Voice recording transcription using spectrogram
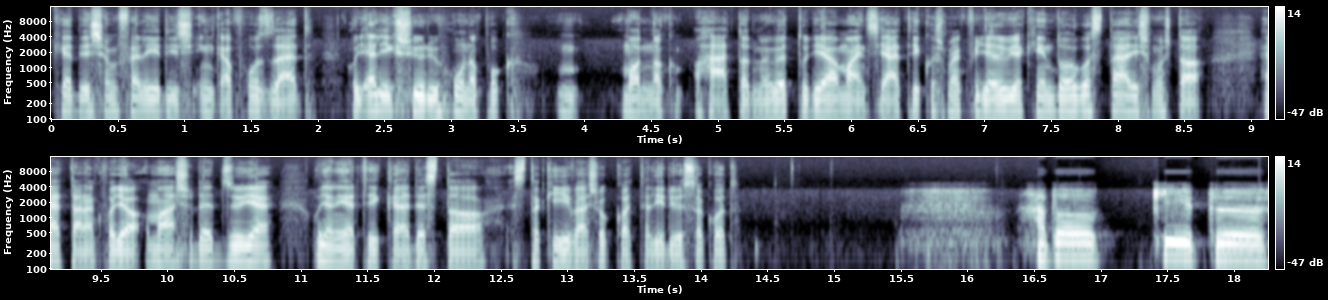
kérdésem feléd is inkább hozzád, hogy elég sűrű hónapok vannak a hátad mögött. Ugye a Mainz játékos megfigyelőjeként dolgoztál, és most a Hertának vagy a másodedzője. Hogyan értékeled ezt a, ezt a kihívásokkal teli időszakot? Hát a két uh,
